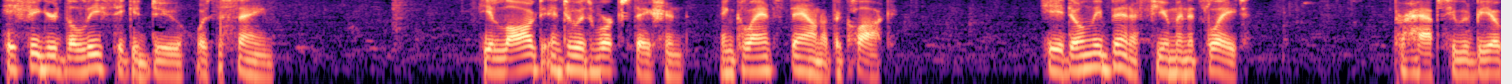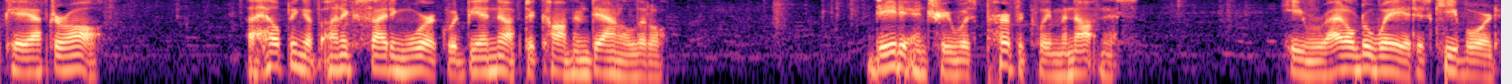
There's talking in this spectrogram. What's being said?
He figured the least he could do was the same. He logged into his workstation and glanced down at the clock. He had only been a few minutes late. Perhaps he would be okay after all. A helping of unexciting work would be enough to calm him down a little. Data entry was perfectly monotonous. He rattled away at his keyboard,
